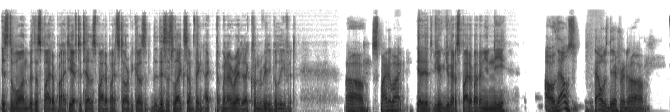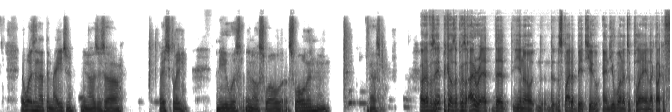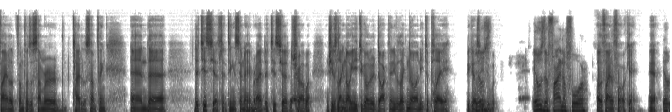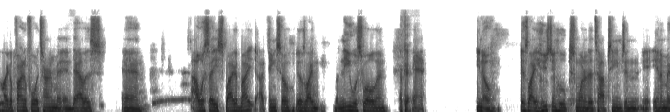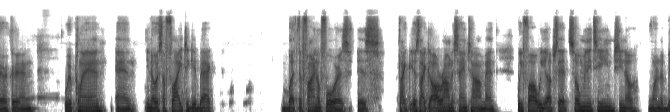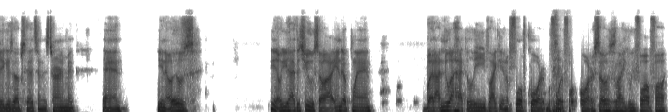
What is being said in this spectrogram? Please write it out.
is the one with the spider bite. You have to tell the spider bite story because this is like something. I, when I read it, I couldn't really believe it. Um, spider bite. Yeah, you you got a spider bite on your knee. Oh, that was that was different. Um, it wasn't nothing major. You know, it was just uh, basically knee was you know swollen, swollen, and that's. Oh, that was it because because I read that you know the, the, spider bit you and you wanted to play in like like a final from for the summer title or something, and uh, Leticia I think is her name right Leticia yeah. Traber and she was like no you need to go to the doctor and he was like no I need to play because it was, it was the final four. Oh, the final four. Okay, yeah. It was like a final four tournament in Dallas, and I would say spider bite. I think so. It was like my knee was swollen. Okay. And you know, it's like Houston Hoops, one of the top teams in in America, and we're playing, and you know, it's a flight to get back. But the final four is is like it's like all around the same time, and we fought. We upset so many teams. You know, one of the biggest upsets in this tournament, and you know, it was you know, you had to choose. So I ended up playing, but I knew I had to leave like in the fourth quarter, before the fourth quarter. So it was like we fought, fought,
